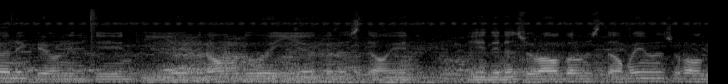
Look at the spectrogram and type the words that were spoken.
مالك يوم الدين إياك نعبد وإياك نستعين اهدنا الصراط المستقيم صراط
